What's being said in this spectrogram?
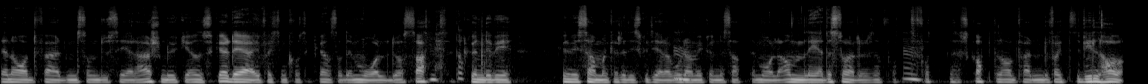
den atferden som du ser her, som du ikke ønsker, det er jo faktisk en konsekvens av det målet du har satt. Nettopp. Kunne vi, kunne vi sammen kanskje diskutere hvordan vi kunne satt det målet annerledes, eller liksom fått, Mm. fått skapt den atferden du faktisk vil ha. da.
